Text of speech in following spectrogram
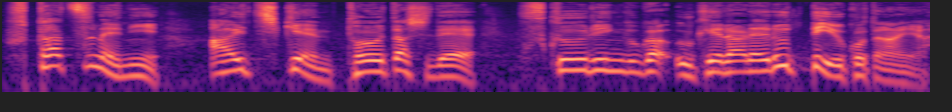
2つ目に愛知県豊田市でスクーリングが受けられるっていうことなんや。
